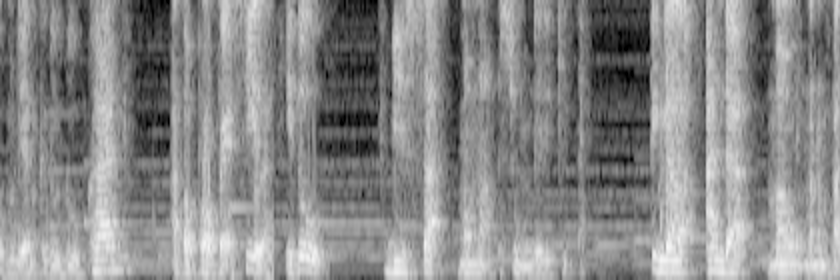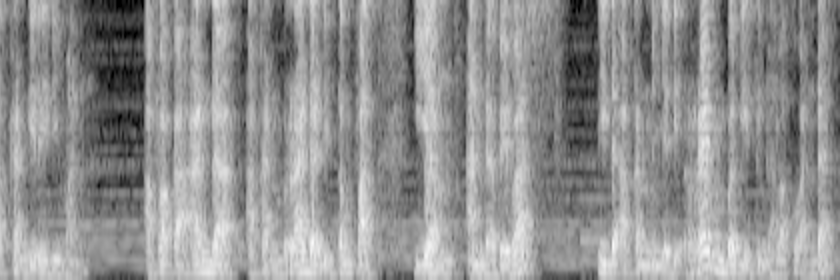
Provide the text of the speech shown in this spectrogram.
kemudian kedudukan, atau profesi lah. Itu bisa memaksum diri kita. Tinggal Anda mau menempatkan diri di mana. Apakah Anda akan berada di tempat yang Anda bebas, tidak akan menjadi rem bagi tingkah laku Anda,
